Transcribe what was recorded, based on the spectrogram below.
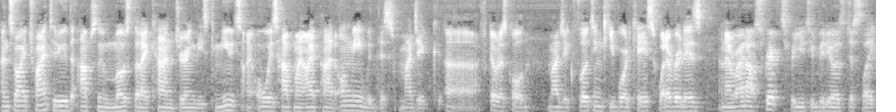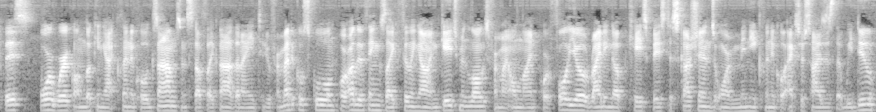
And so I try to do the absolute most that I can during these commutes. I always have my iPad on me with this magic, uh, I forget what it's called, magic floating keyboard case, whatever it is, and I write out scripts for YouTube videos just like this, or work on looking at clinical exams and stuff like that that I need to do for medical school, or other things like filling out engagement logs for my online portfolio, writing up case-based discussions or mini clinical exercises that we do,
